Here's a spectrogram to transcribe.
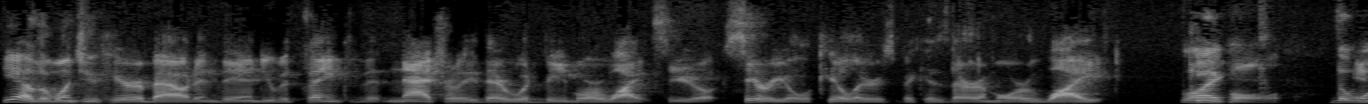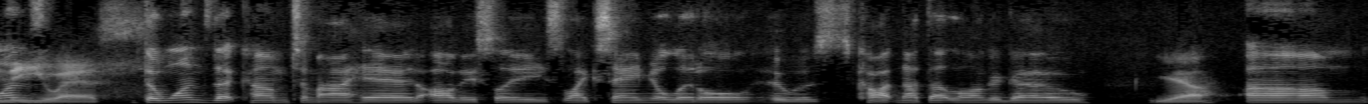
yeah the ones you hear about, and then you would think that naturally there would be more white serial serial killers because there are more white like people the in ones the U.S. the ones that come to my head, obviously, like Samuel Little, who was caught not that long ago. yeah. Um,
